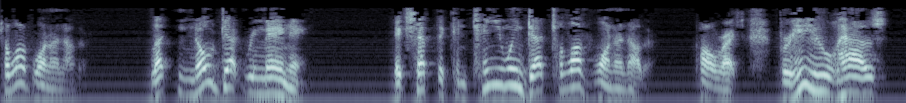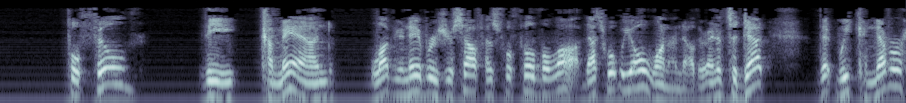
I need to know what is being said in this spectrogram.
to love one another. Let no debt remaining except the continuing debt to love one another. Paul writes, for he who has fulfilled the command, love your neighbor as yourself, has fulfilled the law. That's what we owe one another. And it's a debt that we can never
